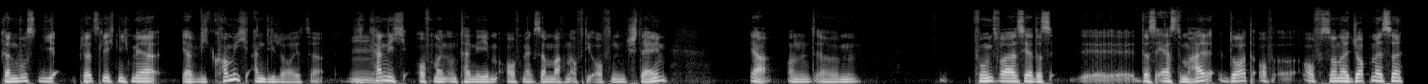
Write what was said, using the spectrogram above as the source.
dann wussten die plötzlich nicht mehr, ja, wie komme ich an die Leute? Wie mhm. kann ich auf mein Unternehmen aufmerksam machen, auf die offenen Stellen? Ja, und ähm, für uns war es ja das, das erste Mal dort auf, auf so einer Jobmesse.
